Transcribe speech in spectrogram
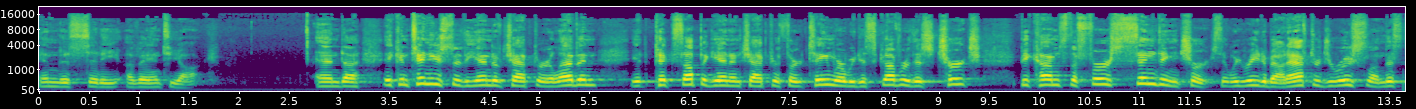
in this city of Antioch. And uh, it continues through the end of chapter 11. It picks up again in chapter 13, where we discover this church becomes the first sending church that we read about after Jerusalem. This,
